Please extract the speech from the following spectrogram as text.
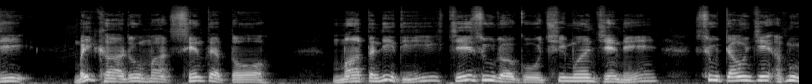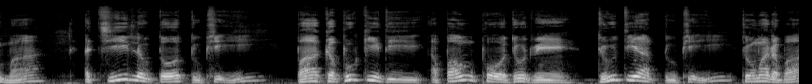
တိမိခါတို့မှဆင်းသက်သောမာတနိသည်ကျေးဇူးတော်ကိုချီးမွမ်းခြင်းနှင့်ဆုတောင်းခြင်းအမှုမှာအကြီးလုပ်သောသူဖြစ်၏ဘာကပုကိသည် အပေါင်းဖော်တို့တွင် ဒုတိယသူဖြစ်၏ထိုမှတပါ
